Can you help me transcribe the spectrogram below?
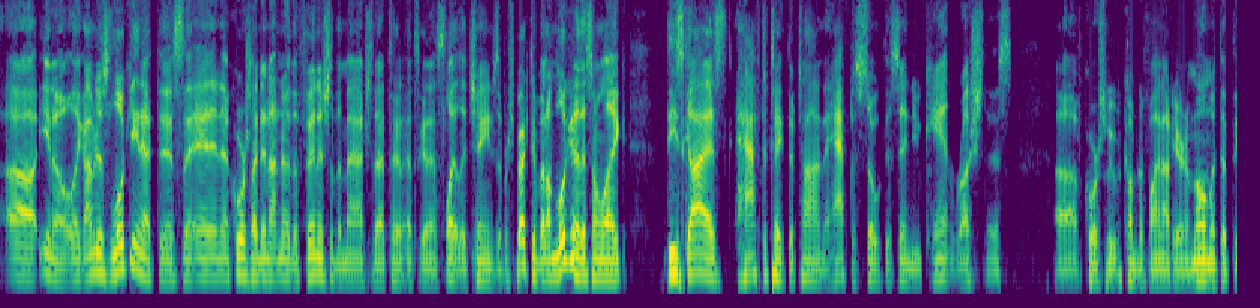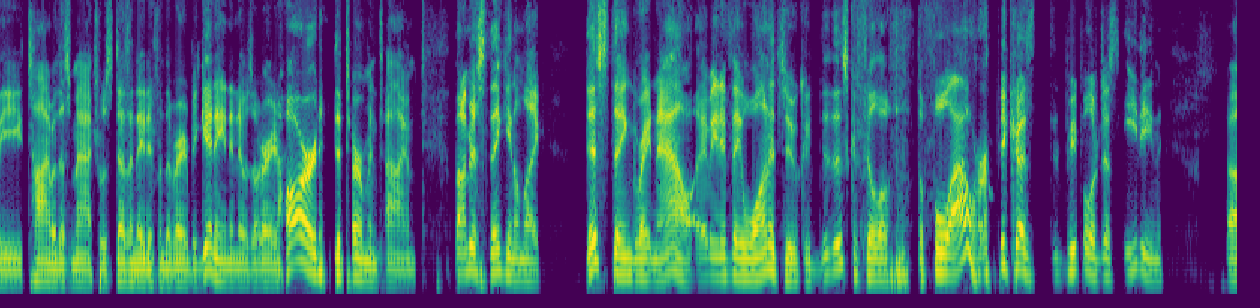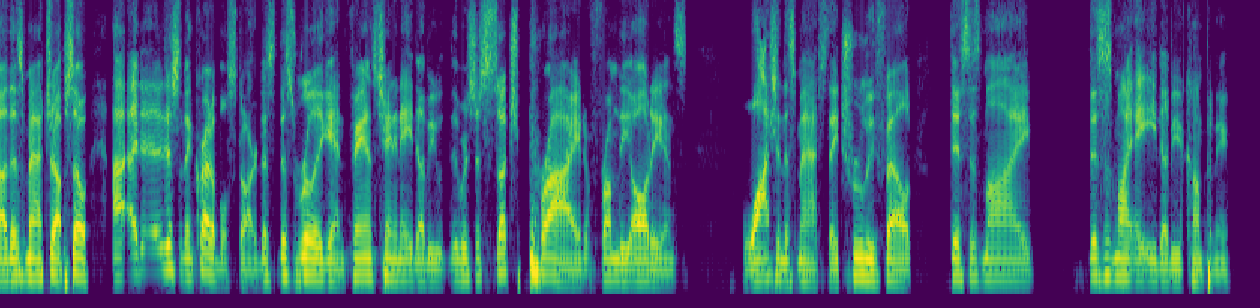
uh, you know, like I'm just looking at this, and, of course, I did not know the finish of the match. That's that's going to slightly change the perspective. But I'm looking at this, I'm like, these guys have to take their time. They have to soak this in. You can't rush this. Uh, of course, we would come to find out here in a moment that the time of this match was designated from the very beginning, and it was a very hard determined time. But I'm just thinking, I'm like, this thing right now. I mean, if they wanted to, could this could fill the full hour because people are just eating uh, this matchup. So, uh, just an incredible start. This this really again, fans chanting AEW. There was just such pride from the audience watching this match. They truly felt this is my this is my AEW company.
